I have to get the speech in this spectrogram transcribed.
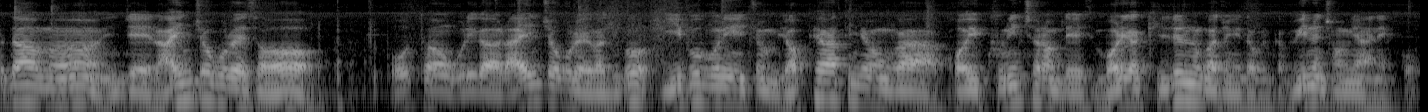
그 다음은 이제 라인 쪽으로 해서 보통 우리가 라인 쪽으로 해가지고 이 부분이 좀 옆에 같은 경우가 거의 군인처럼 되어 있어. 머리가 기르는 과정이다 보니까 위는 정리 안 했고.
